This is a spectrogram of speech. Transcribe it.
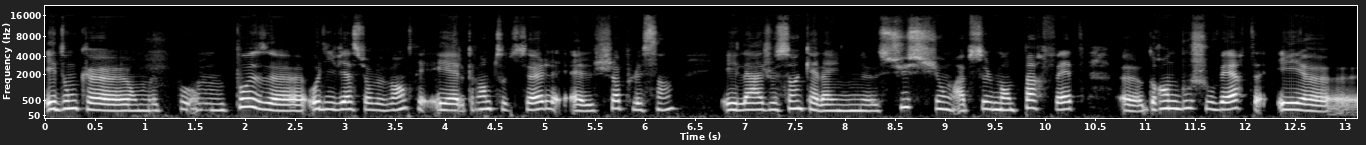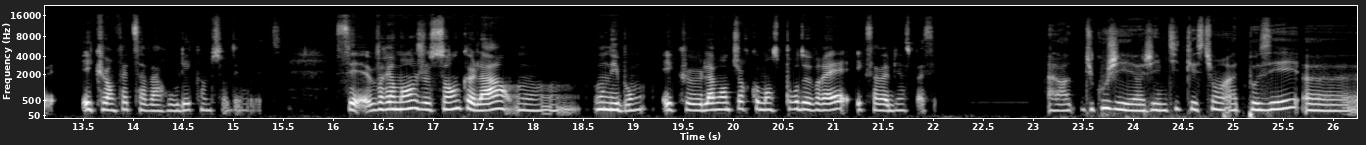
Et donc, euh, on, me, pose euh, Olivia sur le ventre et, elle grimpe toute seule, elle chope le sein. Et là, je sens qu'elle a une succion absolument parfaite, euh, grande bouche ouverte et, et que en fait, ça va rouler comme sur des roulettes. C'est vraiment, je sens que là, on, on est bon et que l'aventure commence pour de vrai et que ça va bien se passer. Alors, du coup, j'ai une petite question à te poser. Euh,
